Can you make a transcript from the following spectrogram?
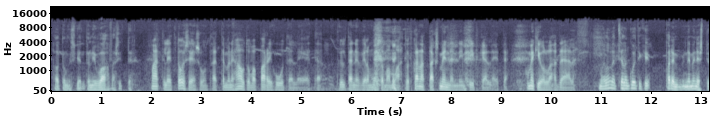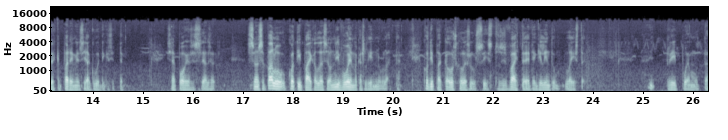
hautomisvietit on niin vahva sitten. Mä ajattelen että toiseen suuntaan, että tämmöinen hautova pari huutelee, että kyllä tänne vielä muutama mahtuu, että kannattaako mennä niin pitkälle, että kun mekin ollaan täällä. Mä luulen, että siellä on kuitenkin paremmin, ne menestyy ehkä paremmin siellä kuitenkin sitten siellä pohjoisessa. Se, se on se paluu kotipaikalle, se on niin voimakas linnulla, että kotipaikkauskollisuus siis tosi vaihtelee etenkin lintulajista riippuen, mutta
